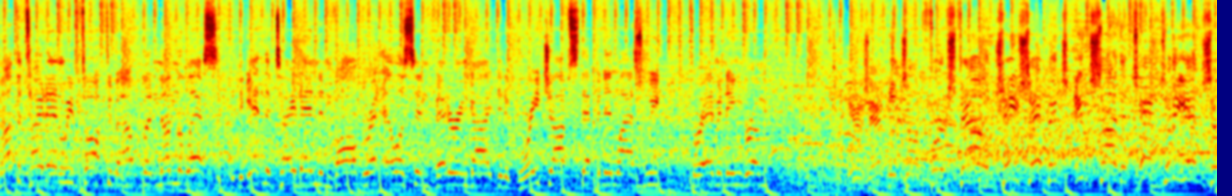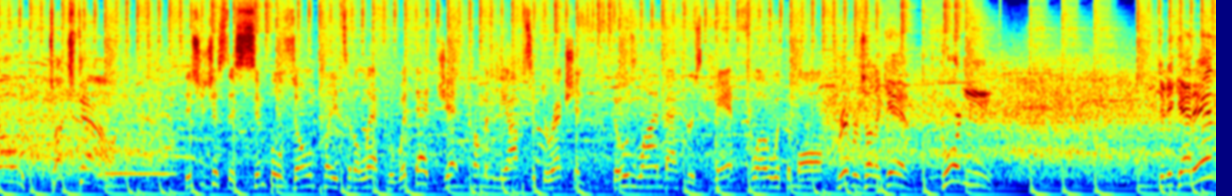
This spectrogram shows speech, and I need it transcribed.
Not the tight end we've talked about, but nonetheless, to get the tight end involved, Rhett Ellison, veteran guy, did a great job stepping in last week for Evan Engram. Here's Edmonds on first down. Chase Edmonds inside the 10 to the end zone. Touchdown. This is just a simple zone play to the left, but with that jet coming in the opposite direction, those linebackers can't flow with the ball. Rivers on again. Gordon. Did he get in?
